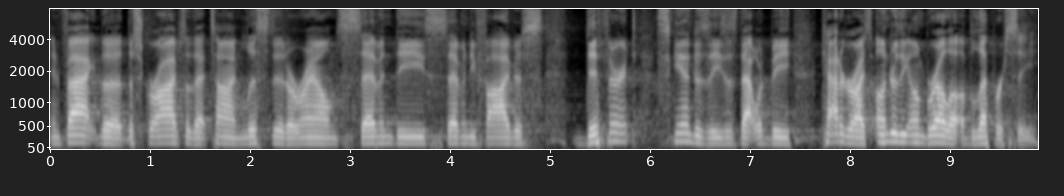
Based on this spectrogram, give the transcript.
In fact, the, the scribes of that time listed around 70, 75 different skin diseases that would be categorized under the umbrella of leprosy.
